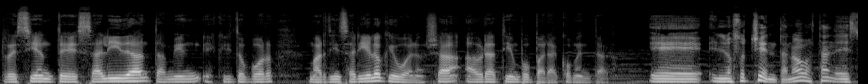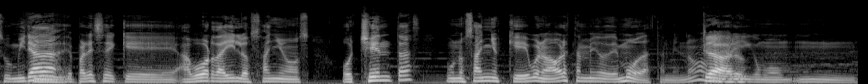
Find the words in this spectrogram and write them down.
reciente salida, también escrito por Martín Sarielo, que bueno, ya habrá tiempo para comentar. Eh, en los 80, ¿no? Bastante, su mirada mm. parece que aborda ahí los años 80, unos años que, bueno, ahora están medio de modas también, ¿no? Claro. Hay como un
